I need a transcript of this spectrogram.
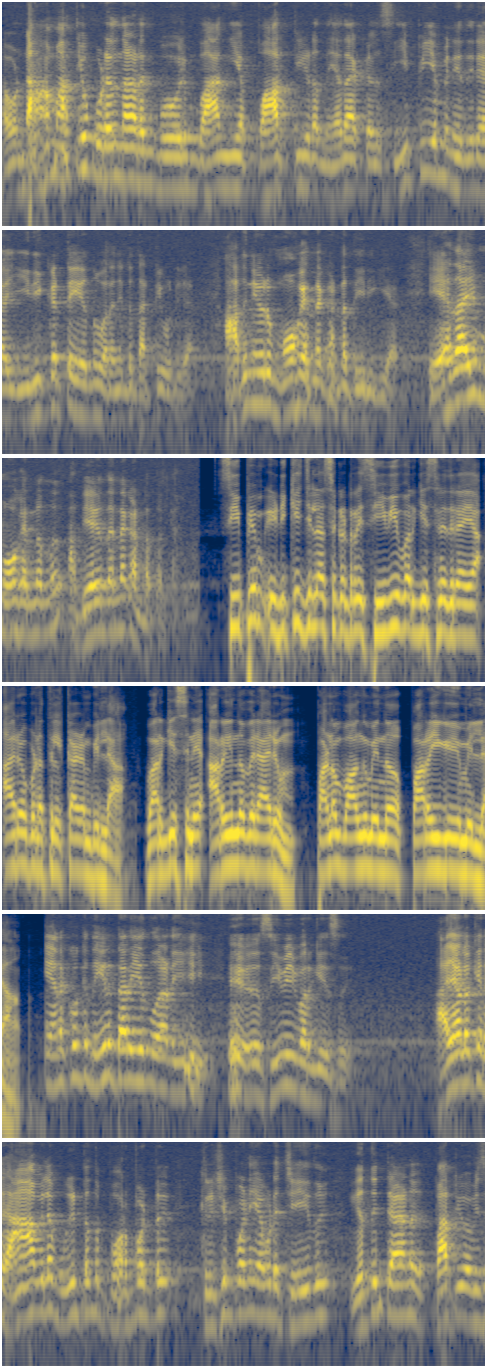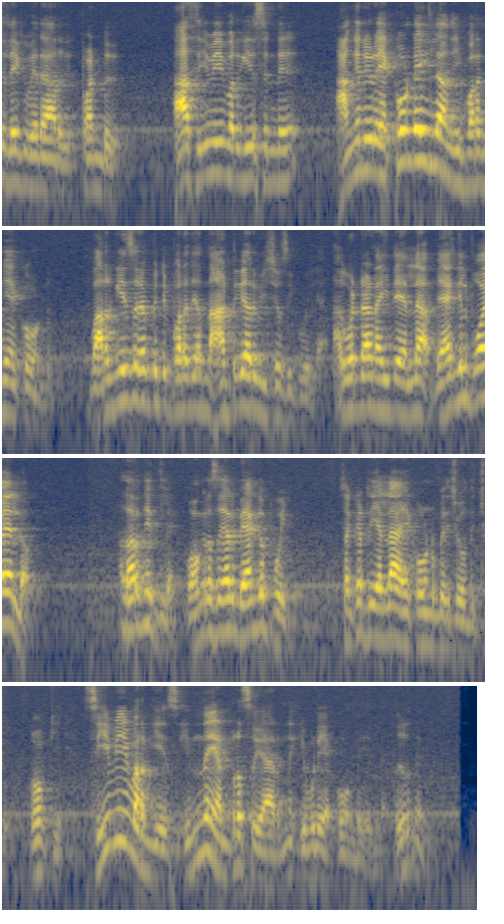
അതുകൊണ്ട് ആ മാത്യു കുഴൽനാടൻ പോലും വാങ്ങിയ പാർട്ടിയുടെ നേതാക്കൾ സി പി എമ്മിനെതിരായി ഇരിക്കട്ടെ എന്ന് പറഞ്ഞിട്ട് തട്ടിവിടുക അതിനെ ഒരു മോഹനെ കണ്ടെത്തിയിരിക്കുകയാണ്. ഏതായും മോഹനെന്ന് അദ്ദേഹം തന്നെ കണ്ടെത്തട്ടെ. സി പി എം ഇടുക്കി ജില്ലാ സെക്രട്ടറി സി വി വർഗീസിനെതിരായ ആരോപണത്തിൽ കഴമ്പില്ല. വർഗീസിനെ അറിയുന്നവരാരും പണം വാങ്ങുമെന്ന് പറയുകയുമില്ല. എനക്കൊക്കെ നേരിട്ടറിയുന്നതാണ് ഈ സി വി വർഗീസ്. അയാളൊക്കെ രാവിലെ വീട്ടിൽ നിന്ന് പുറപ്പെട്ട് കൃഷിപ്പണി അവിടെ ചെയ്ത് എന്നിട്ടാണ് പാർട്ടി ഓഫീസിലേക്ക് വരാറ് പണ്ട്. ആ സി വി വർഗീസിന് അങ്ങനെ ഒരു അക്കൗണ്ടേ ഇല്ല നീ പറഞ്ഞ അക്കൗണ്ട് വർഗീസിനെ പറ്റി പറഞ്ഞ നാട്ടുകാർ വിശ്വസിക്കൂല. അതുകൊണ്ടാണ് അതിന്റെ എല്ലാം ബാങ്കിൽ പോയല്ലോ. അതറിഞ്ഞിട്ടില്ലേ? കോൺഗ്രസ്സുകാർ ബാങ്കിൽ പോയി. സെക്രട്ടറി എല്ലാ അക്കൗണ്ടും പരിശോധിച്ചു. നോക്കി. സി വി വർഗീസ് ഇന്ന അഡ്രസ്സുകാരന് ഇവിടെ അക്കൗണ്ട് ഇല്ല തീർന്നില്ല.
